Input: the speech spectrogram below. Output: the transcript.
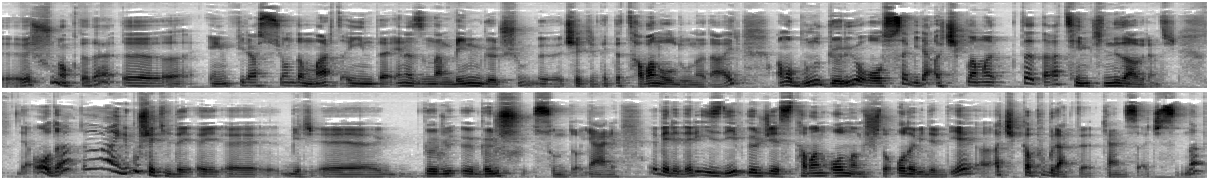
Ve şu noktada enflasyonda Mart ayında en azından benim görüşüm çekirdekte tavan olduğuna dair ama bunu görüyor olsa bile açıklamakta daha temkinli davranır. O da aynı bu şekilde bir görü, e, görüş sundu. Yani verileri izleyip göreceğiz tavan olmamış da olabilir diye açık kapı bıraktı kendisi açısından.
